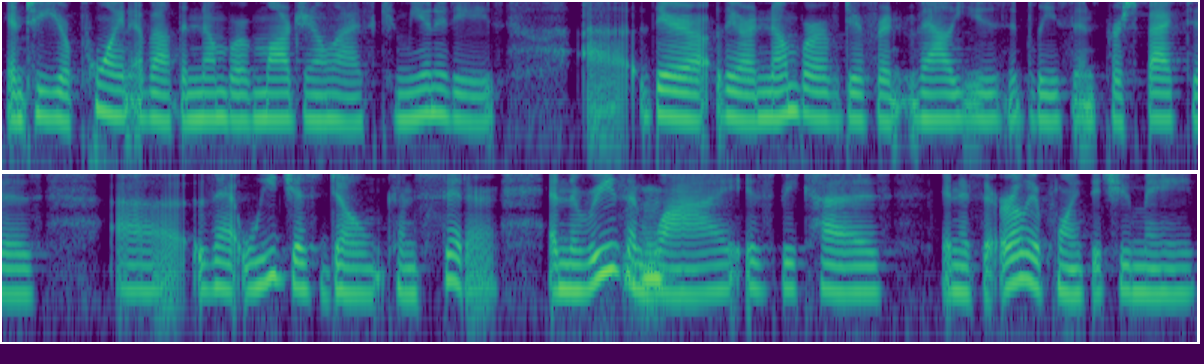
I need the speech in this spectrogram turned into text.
And to your point about the number of marginalized communities, uh, there there are a number of different values and beliefs and perspectives uh, that we just don't consider. And the reason mm-hmm. why is because, and it's the earlier point that you made,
